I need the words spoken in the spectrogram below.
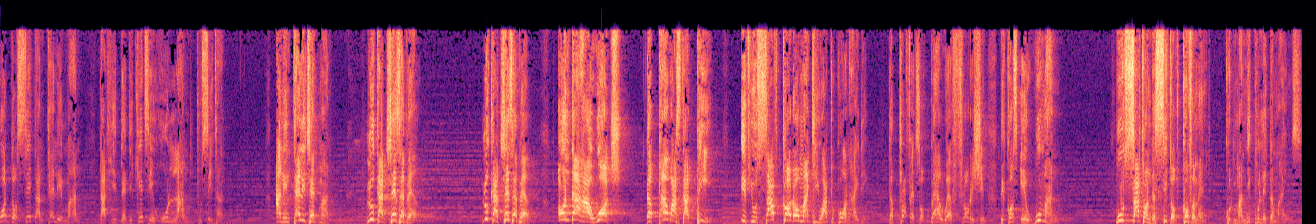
what does satan tell a man that he dedicates a whole land to Satan. An intelligent man. Look at Jezebel. Look at Jezebel. Under her watch, the powers that be, if you serve God Almighty, you have to go on hiding. The prophets of Baal were flourishing because a woman who sat on the seat of government could manipulate the minds.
